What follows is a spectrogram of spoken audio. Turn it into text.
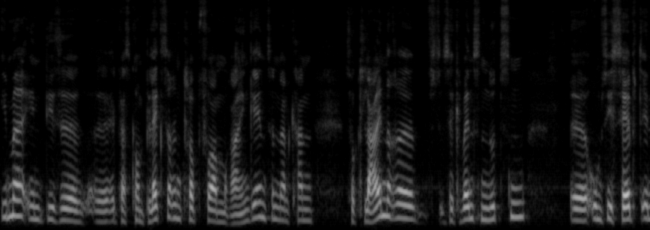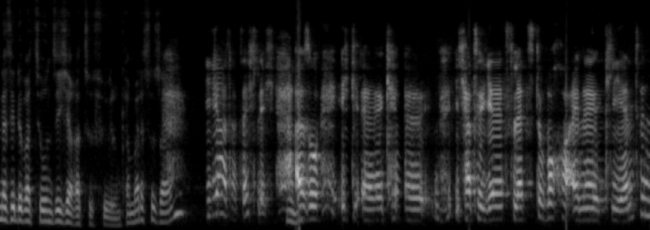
immer in diese äh, etwas komplexeren Klopfformen reingehen, sondern kann so kleinere Sequenzen nutzen, äh, um sich selbst in der Situation sicherer zu fühlen. Kann man das so sagen? Ja, tatsächlich. Mhm. Also ich, äh, äh, ich hatte jetzt letzte Woche eine Klientin,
